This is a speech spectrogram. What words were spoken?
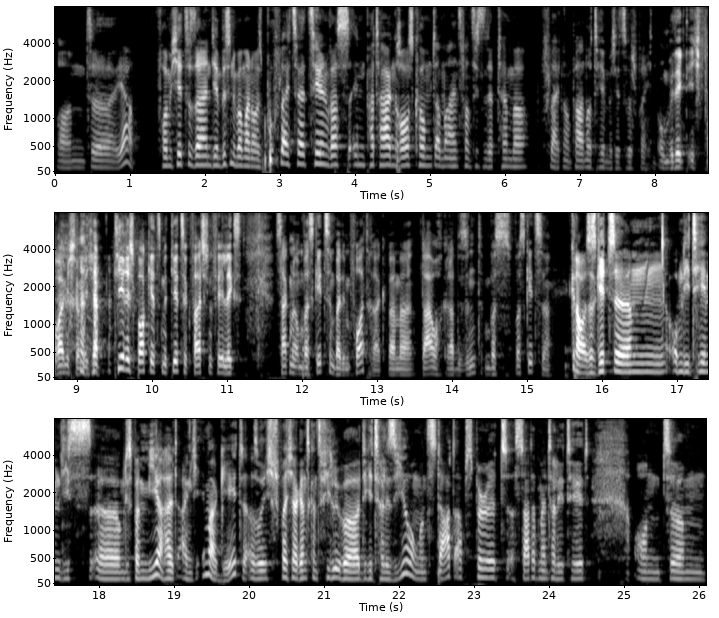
Und äh, ja, freue mich hier zu sein, dir ein bisschen über mein neues Buch vielleicht zu erzählen, was in ein paar Tagen rauskommt am 21. September. Vielleicht noch ein paar andere Themen mit dir zu besprechen. Unbedingt, ich freue mich schon. Ich habe tierisch Bock, jetzt mit dir zu quatschen, Felix. Sag mal, um was geht's denn bei dem Vortrag, weil wir da auch gerade sind? Um was, was geht's da? Genau, also es geht ähm, um die Themen, die's, äh, um die es bei mir halt eigentlich immer geht. Also ich spreche ja ganz, ganz viel über Digitalisierung und Startup-Spirit, Startup-Mentalität und ähm,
